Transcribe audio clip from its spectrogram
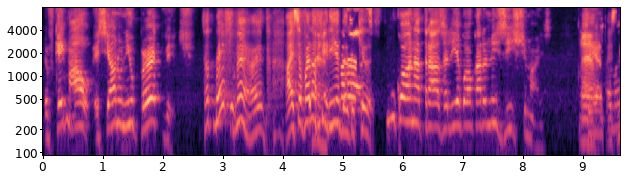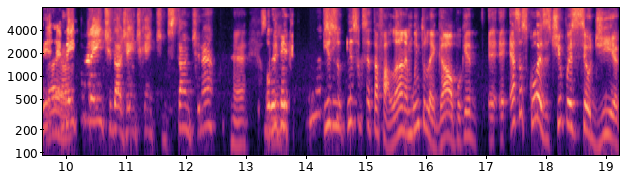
eu fiquei mal. Esse ano, o Neil Perkovich. Você também, né? Aí, aí você vai na ferida daquilo. Cinco anos atrás ali, agora o cara não existe mais. É, É, não, é bem parente da gente, que é distante, né? é. Ô, Bibi, Isso, isso que você está falando é muito legal, porque é, é, essas coisas, tipo esse seu dia,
